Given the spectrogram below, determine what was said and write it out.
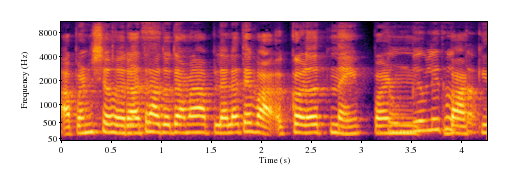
आपण शहरात राहतो त्यामुळे आपल्याला ते कळत नाही. पण बाकी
